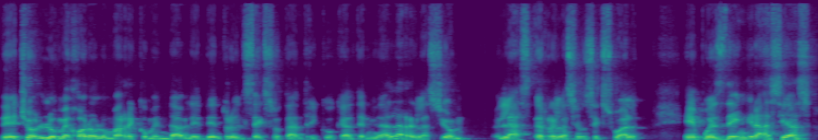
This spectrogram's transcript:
De hecho, lo mejor o lo más recomendable dentro del sexo tántrico que al terminar la relación, la eh, relación sexual, eh, pues den gracias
